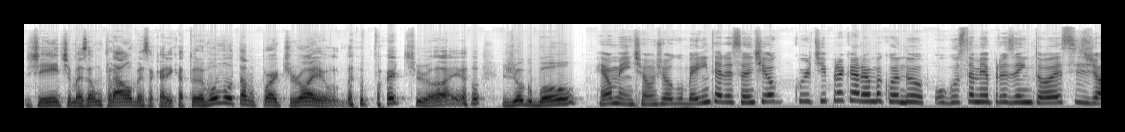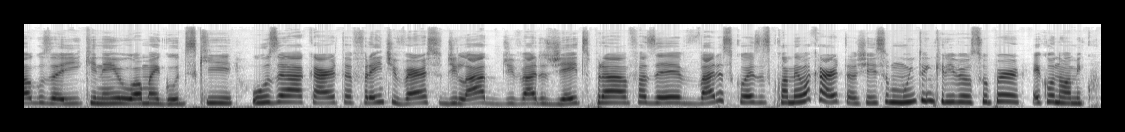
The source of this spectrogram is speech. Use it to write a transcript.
Gente, mas é um trauma essa caricatura. Vamos voltar pro Port Royal? Port Royal, jogo bom. Realmente, é um jogo bem interessante e eu curti pra caramba quando o Gusta me apresentou esses jogos aí, que nem o All My Goods, que usa a carta frente e verso de lado, de vários jeitos, para fazer várias coisas com a mesma carta. achei isso muito incrível, super econômico.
